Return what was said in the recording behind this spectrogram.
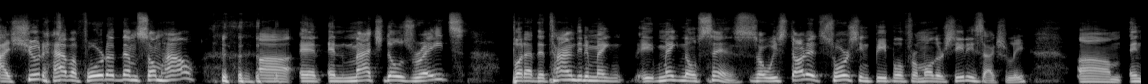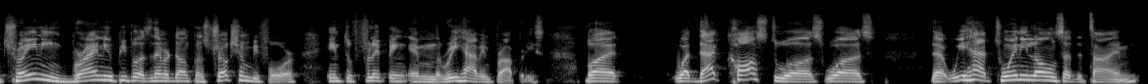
i should have afforded them somehow uh, and and match those rates but at the time didn't make it make no sense. So we started sourcing people from other cities actually um, and training brand new people that's never done construction before into flipping and rehabbing properties. But what that cost to us was that we had 20 loans at the time,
